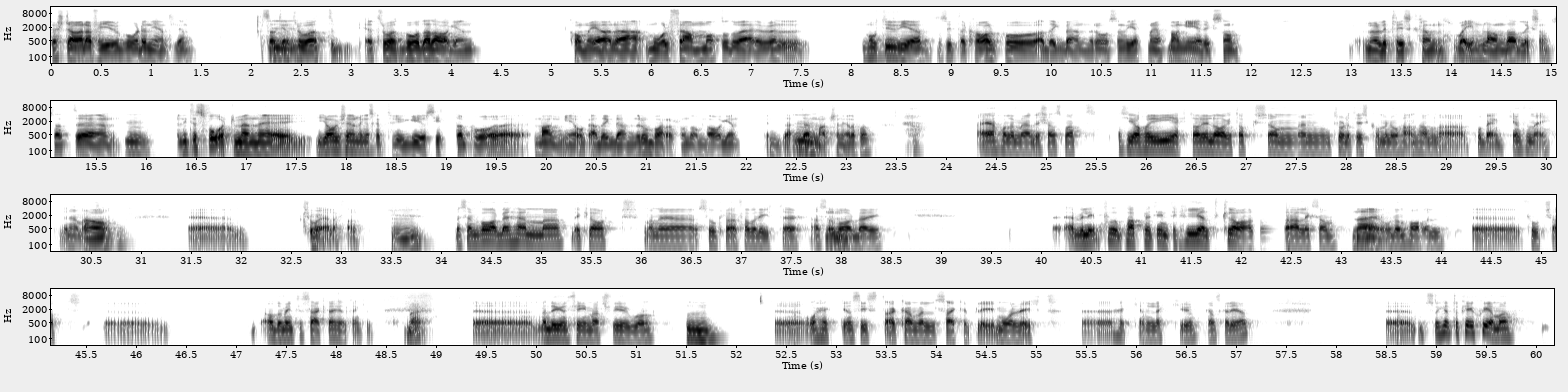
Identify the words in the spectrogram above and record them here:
förstöra för Djurgården egentligen. Så att jag, Mm. tror att, jag tror att båda lagen kommer göra mål framåt och då är det väl motiverat att sitta kvar på Adegbenro och sen vet man ju att Mange Eriksson möjligtvis kan vara inblandad liksom. Så att eh, mm, lite svårt men eh, jag känner mig ganska trygg i att sitta på eh, Mange och Adegbenro bara från de lagen. Den, den Mm. matchen i alla fall. Jag håller med. Det känns som att, alltså jag har ju Ekdal i laget också, men troligtvis kommer nog han hamna på bänken för mig den här matchen. Ehm, tror jag i alla fall. Mm. Men sen Varberg hemma, det är klart, man är solklara favoriter. Alltså Mm. Varberg är väl på pappret inte helt klara liksom. Eh, Och de har väl eh, fortsatt, eh, ja de är inte säkra helt enkelt. Eh, men det är ju en fin match för Djurgården. Mm. Eh, och Häcken sista kan väl säkert bli målrikt. Eh, häcken läcker ju ganska rejält. Eh, så helt okej schema.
